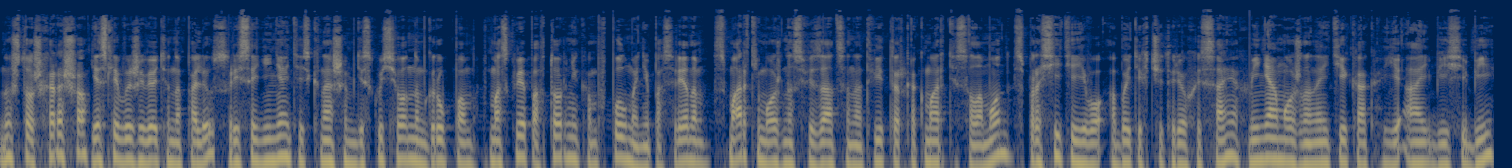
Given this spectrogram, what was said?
Ну что ж, хорошо. Если вы живете на Полюс, присоединяйтесь к нашим дискуссионным группам в Москве по вторникам, в Пулмане по средам. С Марти можно связаться на Твиттер как Марти Соломон. Спросите его об этих четырех Исаях. Меня можно найти как EIBCB.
